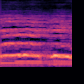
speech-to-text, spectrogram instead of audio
melody.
